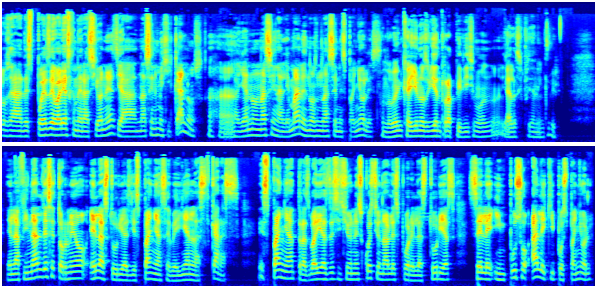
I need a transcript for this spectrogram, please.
o sea, después de varias generaciones ya nacen mexicanos. Ajá. Allá no nacen alemanes, no nacen españoles. Cuando ven que hay unos bien rapidísimos, ¿no? Ya los empiezan a incluir. En la final de ese torneo, el Asturias y España se veían las caras. España, tras varias decisiones cuestionables por el Asturias, se le impuso al equipo español,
